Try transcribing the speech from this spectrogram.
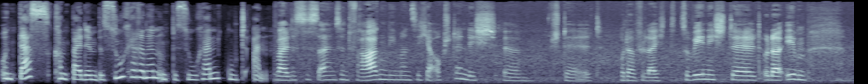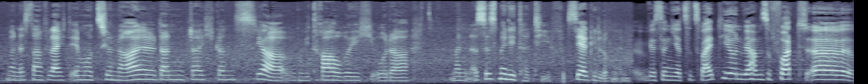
Und das kommt bei den Besucherinnen und Besuchern gut an. Weil es ist, sind Fragen, die man sich ja auch ständig äh, stellt oder vielleicht zu wenig stellt oder eben man ist dann vielleicht emotional dann gleich ganz, ja, irgendwie traurig oder man, es ist meditativ, sehr gelungen. Wir sind jetzt zu zweit hier und wir haben sofort äh,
